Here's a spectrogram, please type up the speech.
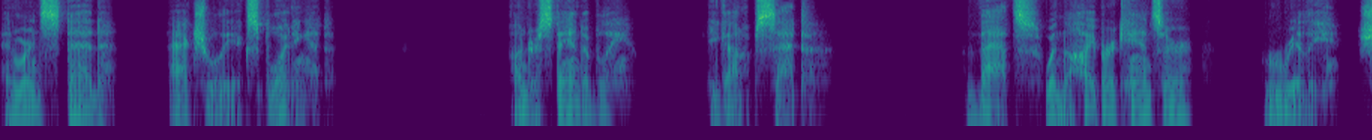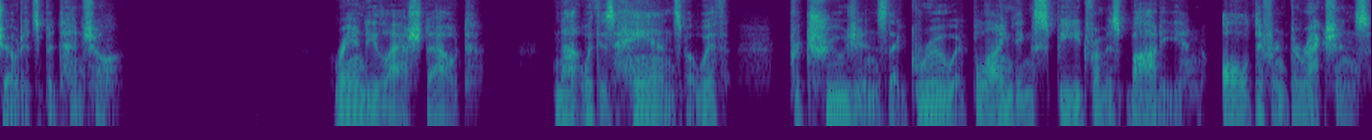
and were instead actually exploiting it. Understandably, he got upset. That's when the hypercancer really showed its potential. Randy lashed out, not with his hands, but with protrusions that grew at blinding speed from his body in all different directions.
